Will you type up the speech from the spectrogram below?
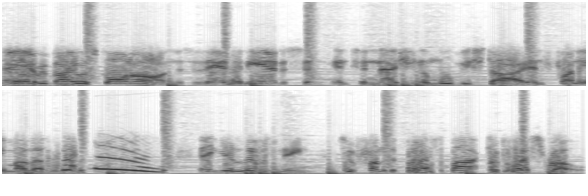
Hey, everybody, what's going on? This is Anthony Anderson, international movie star and funny mother. And you're listening to From the Press Box to Press Row.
